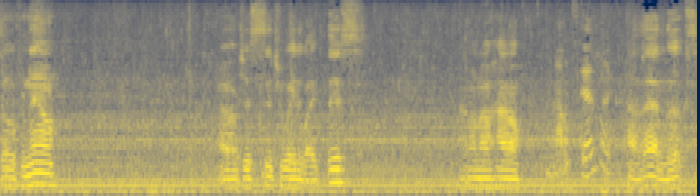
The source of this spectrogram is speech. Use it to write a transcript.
So for now, I'll just situate it like this. I don't know how That looks good. Look. how that looks.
